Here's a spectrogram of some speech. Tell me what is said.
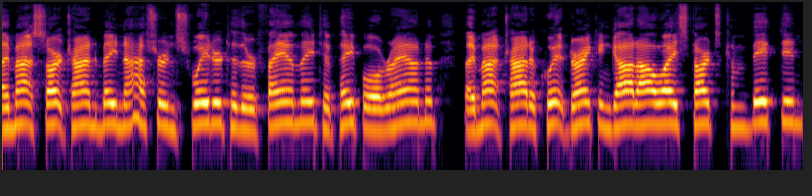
They might start trying to be nicer and sweeter to their family, to people around them. They might try to quit drinking. God always starts convicting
